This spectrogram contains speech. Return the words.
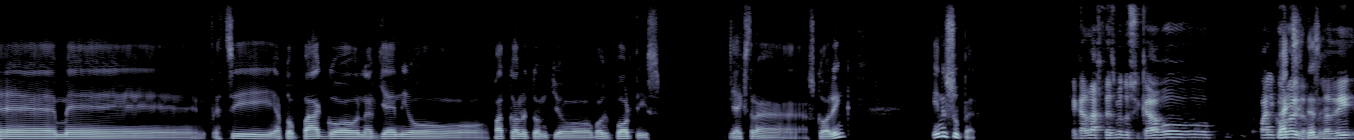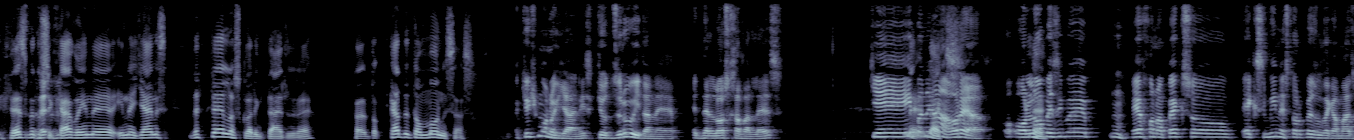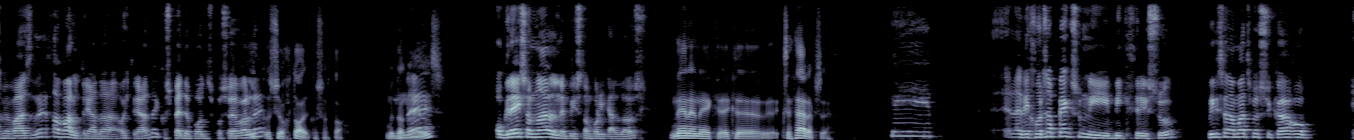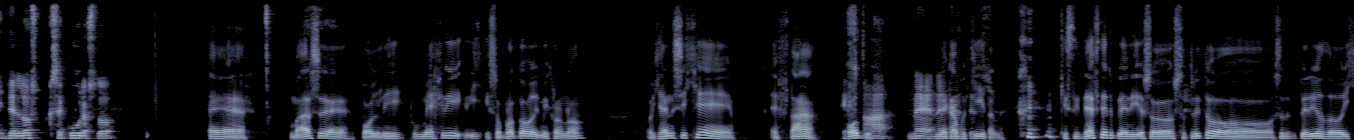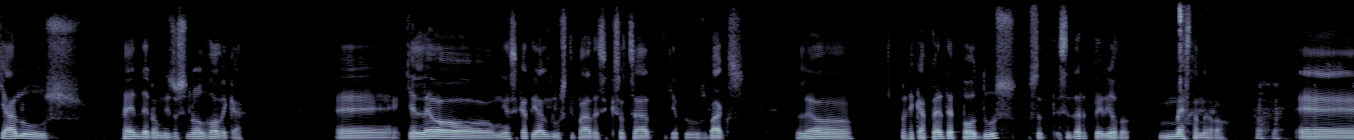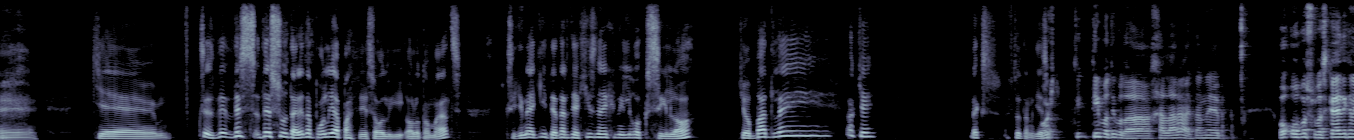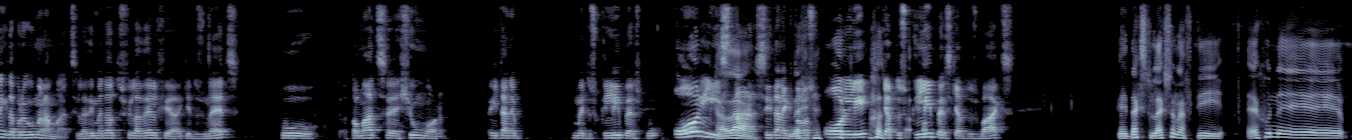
Ε, με έτσι από το πάγκο να βγαίνει ο Pat Connaughton και ο Bobby Portis για έξτρα scoring είναι super. Ε, καλά, χθες με το Σικάγο πάλι κορόιδευα. Δηλαδή... Χθες με το Σικάγο είναι, είναι Γιάννης, δεν θέλω scoring title ρε. Θα το, κάντε το μόνοι σας και όχι μόνο ο Γιάννης, και ο Τζρου ήταν εντελώς χαβαλές. Και ναι, είπανε, Α, ωραία. Ο, ο ναι. Λόπες είπε, έχω να παίξω 6 μήνες, τώρα παίζω 10 μάτς με βάζετε. Θα βάλω 30, όχι 30, 25 πόντους πόσο έβαλε. 28, 28. Μην το ναι. Ο Γκρέισον Allen επίσης ήταν πολύ καλός. Ναι, ναι, ναι, ξε, ξεθάρεψε. Ε, δηλαδή, χωρίς να παίξουν οι Big 3 σου, πήρες ένα μάτσο με το Σικάγο εντελώς ξεκούραστο. Ε, μ' άρεσε πολύ που μέχρι στον πρώτο ημίχρονο ο Γιάννης είχε 7 πόντους. Ναι, ναι, ναι, κάπου εκεί ήταν. και στη δεύτερη περίοδο, στο, στο, τρίτο, στο τρίτη περίοδο είχε άλλους 5 νομίζω, σύνολο 12. Ε, και λέω μία σε κάτι άλλους τυπάδες εκεί στο chat για τους Bucks. Λέω 15 πόντους στο, στην τέταρτη περίοδο. Μέσα στο νερό ε, και ξέρεις, δεν δε, δε σούταρ, ήταν πολύ απαθής όλη, όλο το μάτς. Ξεκινάει εκεί η τέταρτη, αρχίζει να ρίχνει λίγο ξύλο και ο Μπαντ λέει, OK, okay. εντάξει, αυτό ήταν. Όχι, τίποτα, τίποτα, χαλαρά. Ήταν, όπως βασικά έδειχναν και τα προηγούμενα ματς. Δηλαδή μετά τους Φιλαδέλφια και τους Nets, που το ματς χιούμορ ήταν με τους Clippers που όλοι οι Stars ήταν ναι. εκτός, όλοι και από τους Clippers και από τους Bucks. Ε, εντάξει, τουλάχιστον αυτοί έχουν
